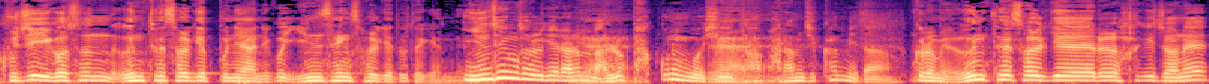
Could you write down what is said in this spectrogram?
굳이 이것은 은퇴 설계뿐이 아니고 인생 설계도 되겠네요. 인생 설계라는 예. 말로 바꾸는 것이 예. 다 바람직합니다. 그러면 은퇴 설계를 하기 전에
